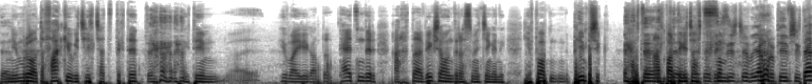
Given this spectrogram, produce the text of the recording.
тий. юм руу одоо fuck you гэж хэлж чаддаг те. Нэг тийм хэм маягийг одоо тайзан дээр гарахтаа big show-н дээр бас мэн чинь ингээ нэг хипхоп пимп шиг албаар тэгэж хувцсан. Яг бүр пим шиг те.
